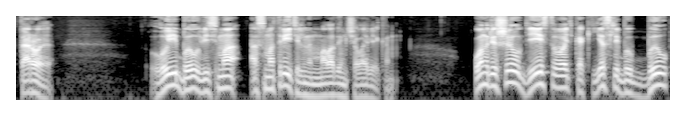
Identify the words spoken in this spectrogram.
Второе. Луи был весьма осмотрительным молодым человеком. Он решил действовать, как если бы был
